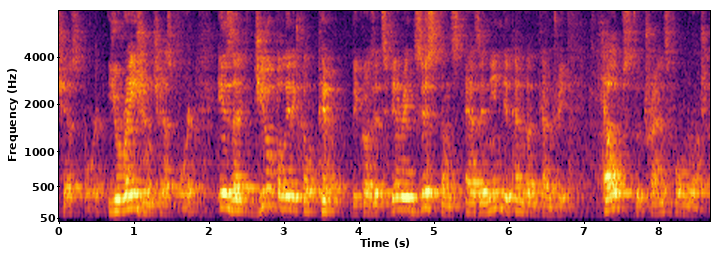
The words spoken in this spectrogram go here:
chessboard, Eurasian chessboard, is a geopolitical pivot because its very existence as an independent country helps to transform Russia.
